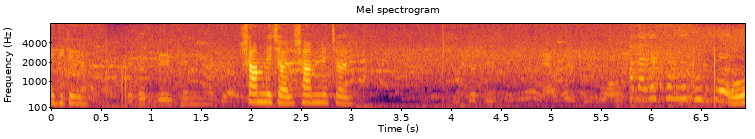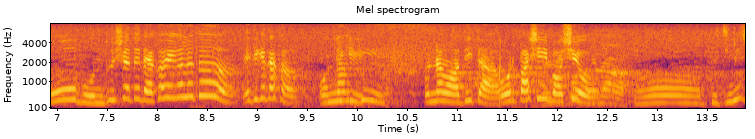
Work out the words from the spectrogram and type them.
এদিকে সামনে চল সামনে চল। ও বন্ধুর সাথে দেখা হয়ে গেল তো? এদিকে দেখো ওর নাম কি? ওর নাম অদিতা। ওর পাশেই বসে ও তুই চিনিস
